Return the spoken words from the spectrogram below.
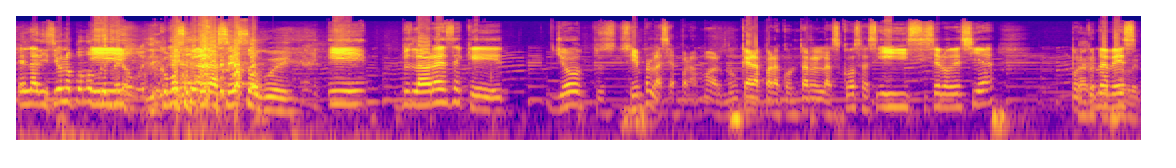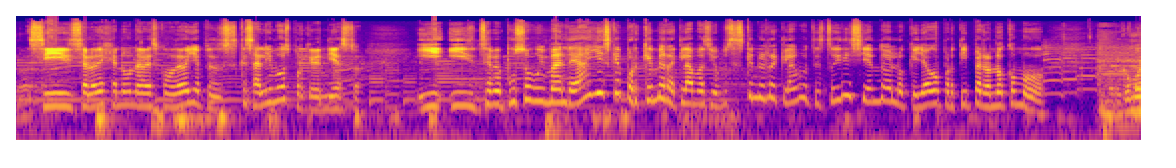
En la edición lo pongo Y- primero, güey. ¿Y cómo superas eso, güey? Y pues la verdad es de que yo pues siempre lo hacía por amor, nunca era para contarle las cosas. Y si se lo decía, porque una vez, sí, se lo dije ¿no? una vez como de, oye, pues es que salimos porque vendí esto. Y, y se me puso muy mal de, ay, es que ¿por qué me reclamas? Y yo, pues es que no reclamo, te estoy diciendo lo que yo hago por ti, pero no como, Como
